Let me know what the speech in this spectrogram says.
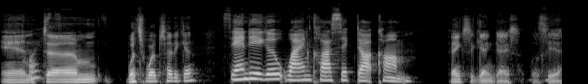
And um, what's the website again? San Diego Wineclassic.com. Thanks again, guys. We'll see you.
